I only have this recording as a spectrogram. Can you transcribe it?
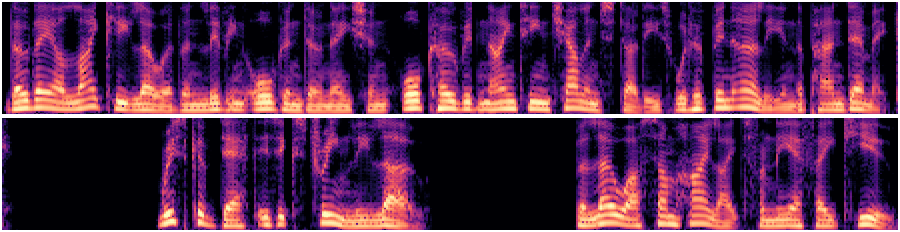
though they are likely lower than living organ donation or COVID 19 challenge studies would have been early in the pandemic. Risk of death is extremely low. Below are some highlights from the FAQ.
